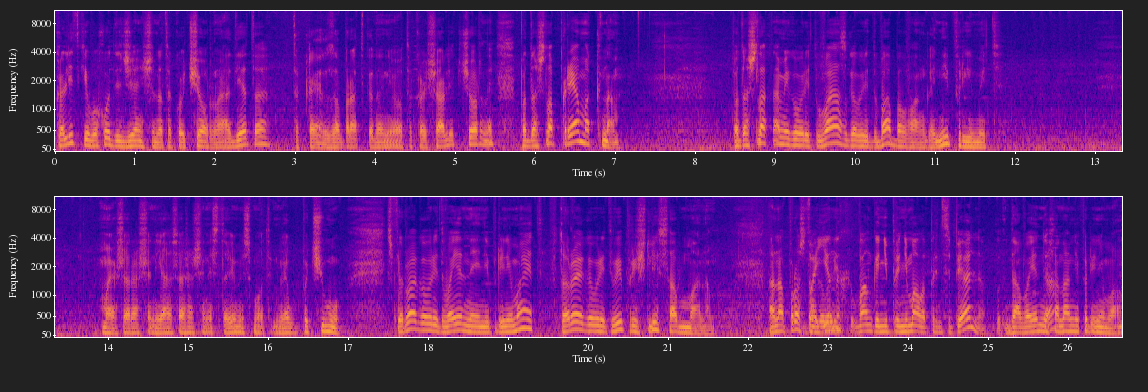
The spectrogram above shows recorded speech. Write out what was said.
калитки выходит женщина такой черная одета, такая забратка на него, такой шалик черный, подошла прямо к нам. Подошла к нам и говорит, вас, говорит, баба Ванга не примет. Мы ошарашены, я ошарашенный, стоим и смотрим. Я говорю, почему? Сперва, говорит, военные не принимает. Второе, говорит, вы пришли с обманом. Она просто Военных Ванга не принимала принципиально? говорит, да, военных Да? она не принимала.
